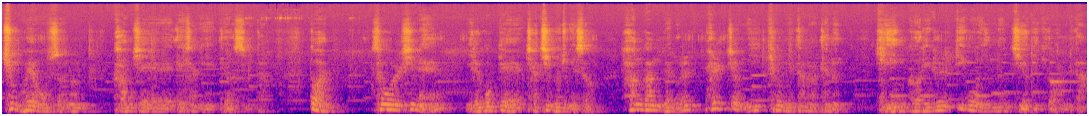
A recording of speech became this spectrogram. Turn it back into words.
충호영업소는 감시의 대상이 되었습니다. 또한 서울 시내 7개 자치구 중에서 한강변을 8.2km나 되는 긴 거리를 끼고 있는 지역이기도 합니다.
